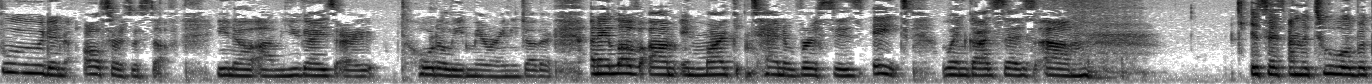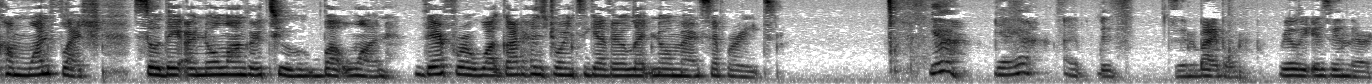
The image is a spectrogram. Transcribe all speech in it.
food and all sorts of stuff. You know, um, you guys are totally mirroring each other. And I love um in Mark 10 verses 8 when God says um it says and the two will become one flesh so they are no longer two but one. Therefore what God has joined together let no man separate. Yeah. Yeah, yeah. I, it's in the Bible. Really is in there.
